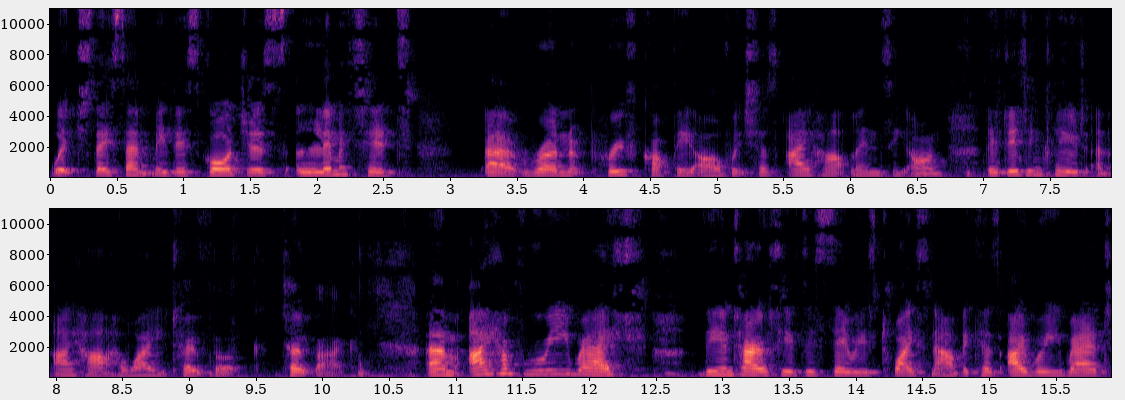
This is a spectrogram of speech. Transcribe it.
which they sent me this gorgeous limited uh, run proof copy of, which says I Heart Lindsey on. They did include an I Heart Hawaii tote book, tote bag. Um, I have reread the entirety of this series twice now because I reread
